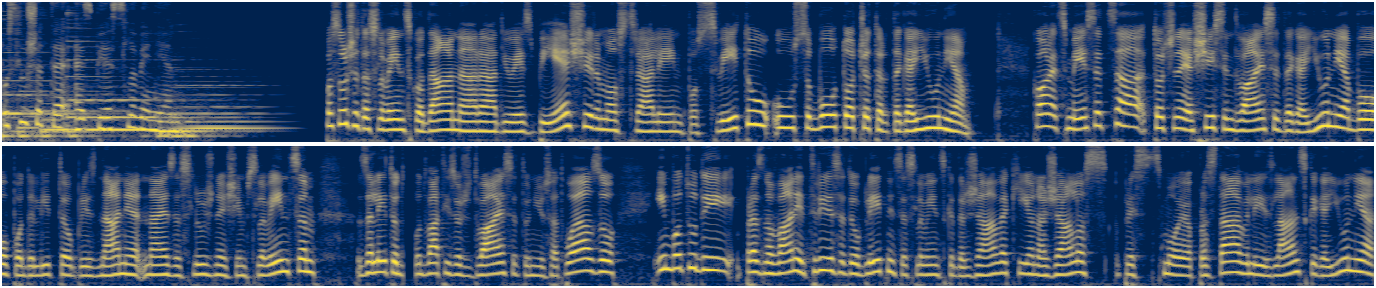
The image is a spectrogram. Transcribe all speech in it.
Poslušate SBS Slovenije. Poslušate slovensko dan na radiju SBS širom Avstralije in po svetu v soboto 4. junija. Konec meseca, točneje 26. junija, bo podelitev priznanja najzaslužnejšim slovencem za leto 2020 v New South Walesu in bo tudi praznovanje 30. obletnice slovenske države, ki jo nažalost smo jo predstavili iz lanskega junija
